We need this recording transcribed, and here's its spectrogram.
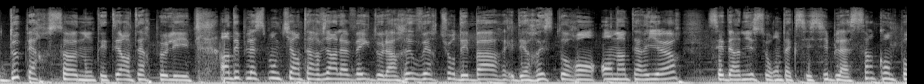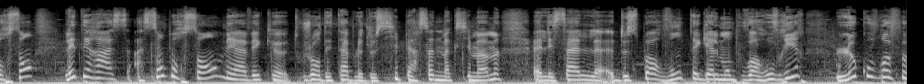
Deux personnes ont été interpellées. Un déplacement qui intervient à la veille de la réouverture des bars et des restaurants en intérieur. Ces derniers seront accessibles à 50%, les terrasses à 100%, mais avec euh, toujours des tables de 6 personnes maximum. Les salles de sport vont également pouvoir ouvrir. Le couvre-feu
